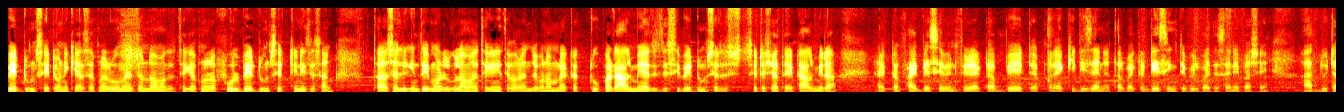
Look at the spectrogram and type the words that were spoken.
বেডরুম সেট অনেকে আছে আপনার রুমের জন্য আমাদের থেকে আপনারা ফুল বেডরুম সেটটি নিতে চান। তারা চাইলে কিন্তু এই মডেলগুলো আমাদের থেকে নিতে পারেন। যেমন আমরা একটা টু আলমিরা দিতেছি বেডরুম সেটের সাথে। একটা আলমিরা একটা ফাইভ বাই সেভেন ফিটের একটা বেড আপনার একই ডিজাইনের তারপর একটা ড্রেসিং টেবিল পাইতেছেন এই পাশে। আর দুইটা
